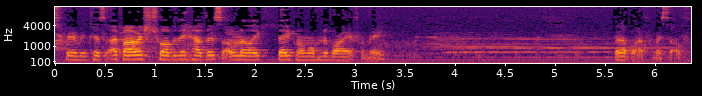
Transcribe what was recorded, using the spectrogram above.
screaming because if I was 12 and they had this, I would like begged my mom to buy it for me. But I bought it for myself.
